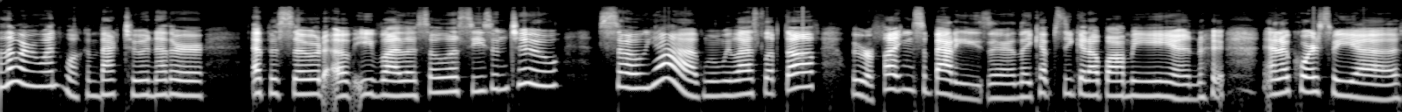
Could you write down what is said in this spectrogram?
Hello everyone, welcome back to another episode of Eveliela Solo Season 2. So yeah, when we last left off, we were fighting some baddies and they kept sneaking up on me and and of course we uh,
